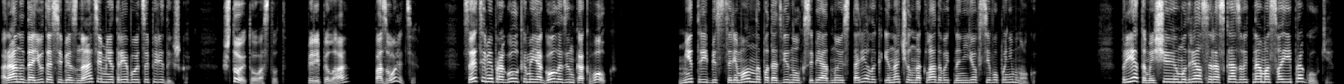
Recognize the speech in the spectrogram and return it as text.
Раны дают о себе знать, и мне требуется передышка. Что это у вас тут? Перепела? Позволите? С этими прогулками я голоден, как волк. Митрий бесцеремонно пододвинул к себе одну из тарелок и начал накладывать на нее всего понемногу. При этом еще и умудрялся рассказывать нам о своей прогулке.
